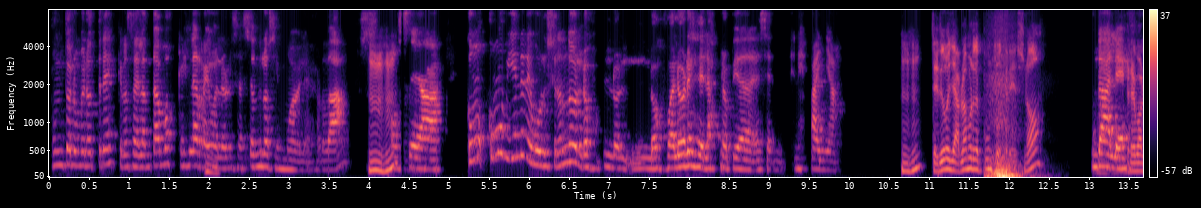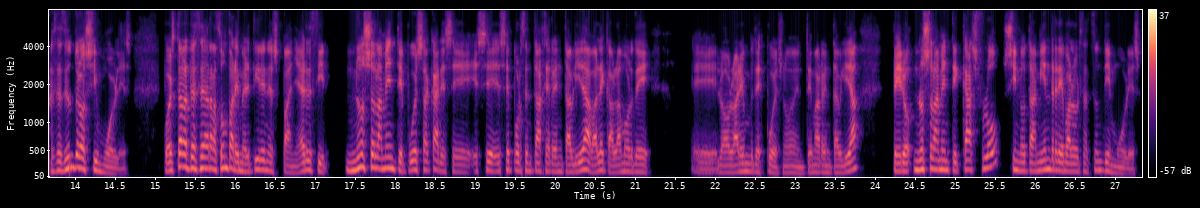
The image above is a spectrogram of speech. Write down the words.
punto número 3 que nos adelantamos, que es la revalorización de los inmuebles, ¿verdad? O sea, ¿cómo, ¿cómo, vienen evolucionando los, los, valores de las propiedades en, en España? Te digo, ya hablamos de punto 3, ¿no? Dale. Revalorización de los inmuebles. Pues esta es la tercera razón para invertir en España. Es decir, no solamente puedes sacar ese, ese, ese porcentaje de rentabilidad, ¿vale? Que hablamos de, eh, lo hablaremos después, ¿no? En tema rentabilidad, pero no solamente cash flow, sino también revalorización de inmuebles.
